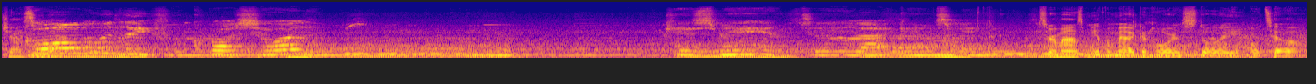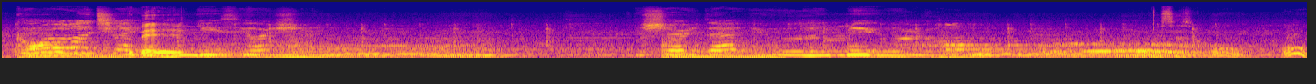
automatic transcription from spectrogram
Jasmine. Kiss me until I can speak. This reminds me of American Horror Story Hotel. The bed. shirt that you and me were home. This is ooh ooh.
